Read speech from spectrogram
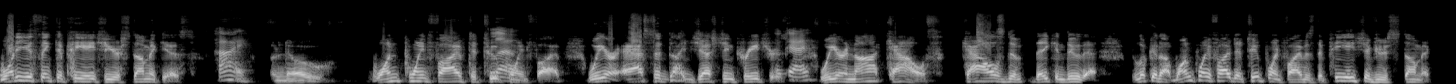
What do you think the pH of your stomach is? High. No. 1.5 to 2.5. We are acid digestion creatures. Okay. We are not cows. Cows, they can do that. Look it up. 1.5 to 2.5 is the pH of your stomach.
